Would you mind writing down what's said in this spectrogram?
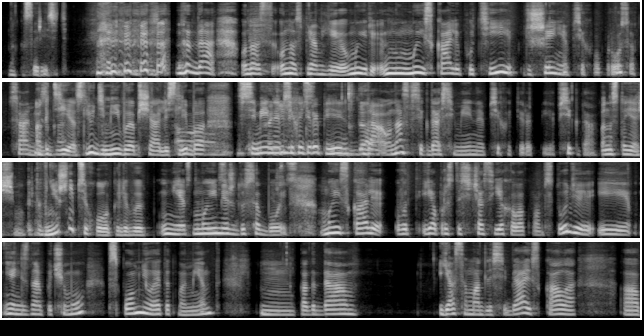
накосорезить. Ну да, у нас, у нас прям мы, мы искали пути решения всех вопросов сами. А где? С людьми вы общались? Либо а, семейная психотерапия? Да. у нас всегда семейная психотерапия. Всегда. По-настоящему. Это внешний психолог или вы? Нет, мы между собой. Мы искали... Вот я просто сейчас ехала к вам в студию, и я не знаю почему, вспомнила этот момент, когда я сама для себя искала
